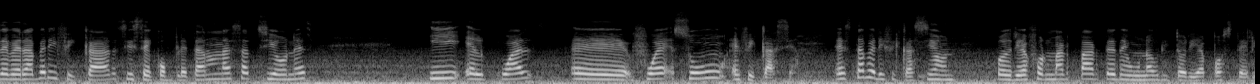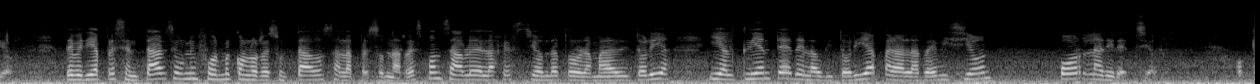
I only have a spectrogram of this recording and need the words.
deberá verificar si se completaron las acciones y el cual eh, fue su eficacia. Esta verificación podría formar parte de una auditoría posterior. Debería presentarse un informe con los resultados a la persona responsable de la gestión del programa de auditoría y al cliente de la auditoría para la revisión por la dirección. Ok,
